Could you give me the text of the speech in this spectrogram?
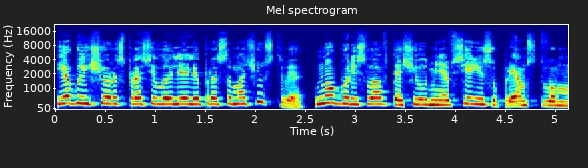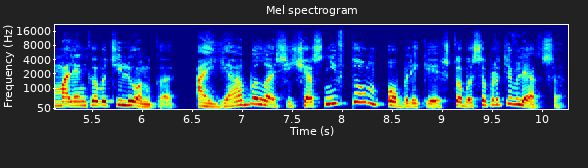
Я бы еще расспросила Леля про самочувствие, но Борислав тащил меня в сене с упрямством маленького теленка, а я была сейчас не в том облике, чтобы сопротивляться.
